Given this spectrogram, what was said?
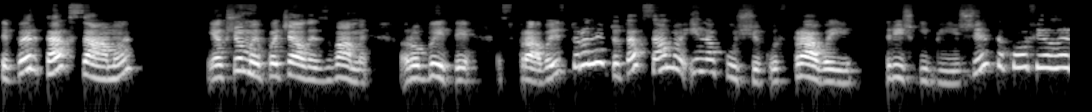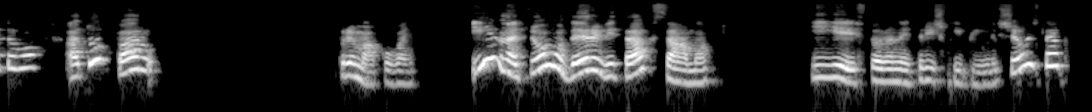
тепер так само. Якщо ми почали з вами робити з правої сторони, то так само і на кущику. З правої трішки більше такого фіолетового, а тут пару примакувань. І на цьому дереві так само. Тієї сторони трішки більше, ось так.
